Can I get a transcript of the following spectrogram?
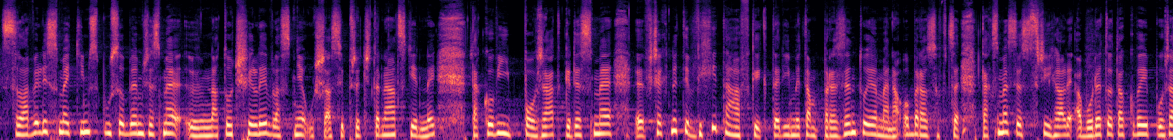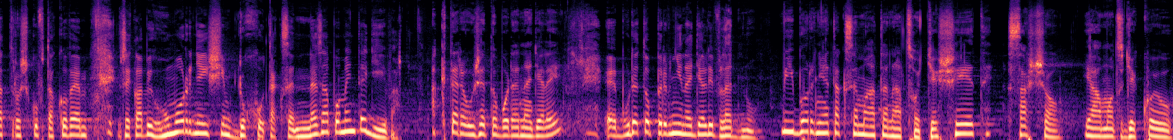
Slavili jsme tím způsobem, že jsme eh, natočili vlastně už asi před 14 dny takový pořad, kde jsme eh, všechny ty vychytávky, kterými tam prezentujeme na obrazovce, tak jsme se stříhali a bude to takový pořad trošku v takovém, řekla bych, humornějším duchu, tak se nezapomeňte dívat. A kterou, že to bude neděli? Eh, bude to první neděli v lednu. Výborně, tak se máte na co těšit. Sašo, já moc děkuju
